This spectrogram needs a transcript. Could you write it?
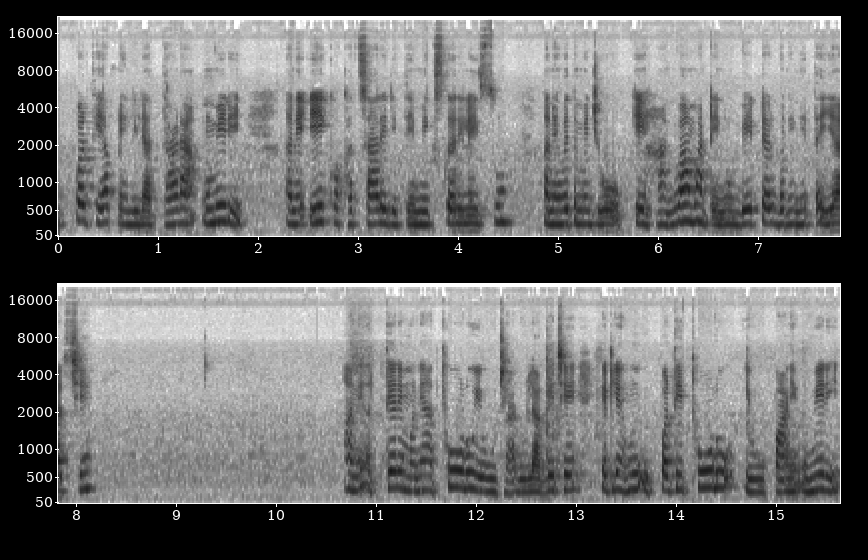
ઉપરથી આપણે લીલા ધાણા ઉમેરી અને એક વખત સારી રીતે મિક્સ કરી લઈશું. અને હવે તમે જુઓ કે હાંડવા માટેનું બેટર બનીને તૈયાર છે. અને અત્યારે મને આ થોડું એવું જાડું લાગે છે, એટલે હું ઉપરથી થોડું એવું પાણી ઉમેરી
